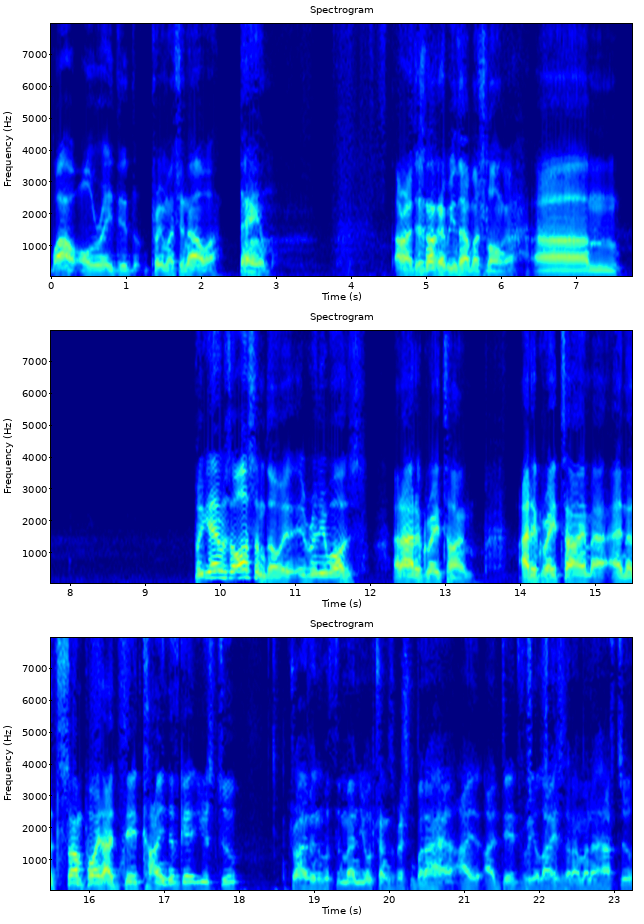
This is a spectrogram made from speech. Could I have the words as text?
Wow, already did pretty much an hour. Damn. Alright, this is not to be that much longer. Um, but yeah, it was awesome though. It, it really was. And I had a great time. I had a great time, and at some point I did kind of get used to driving with the manual transmission, but I I I did realize that I'm gonna have to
